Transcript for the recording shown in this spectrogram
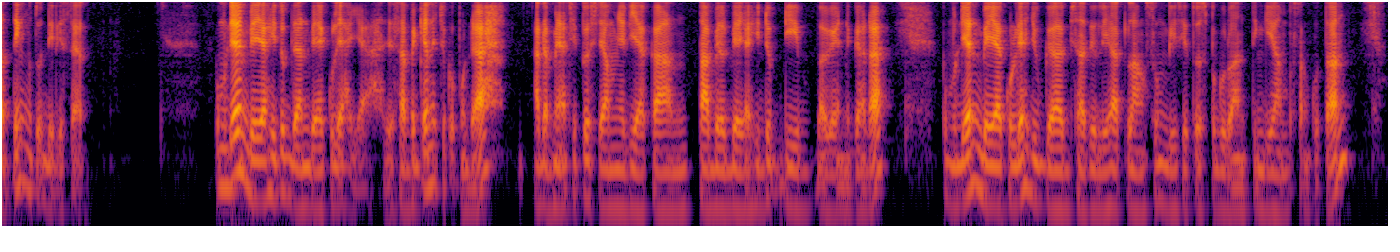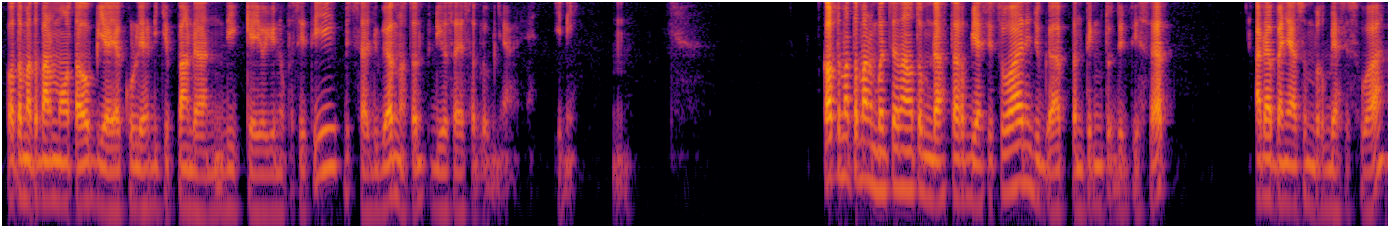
penting untuk diriset. Kemudian biaya hidup dan biaya kuliah ya. Saya pikir ini cukup mudah. Ada banyak situs yang menyediakan tabel biaya hidup di berbagai negara. Kemudian biaya kuliah juga bisa dilihat langsung di situs perguruan tinggi yang bersangkutan. Kalau teman-teman mau tahu biaya kuliah di Jepang dan di Keio University, bisa juga menonton video saya sebelumnya. Ini. Hmm. Kalau teman-teman berencana untuk mendaftar beasiswa, ini juga penting untuk diriset. Ada banyak sumber beasiswa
